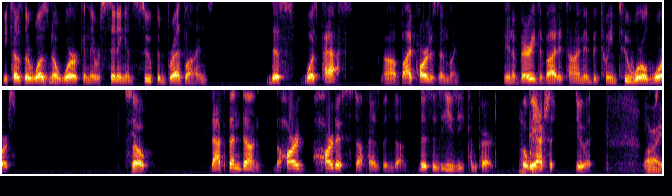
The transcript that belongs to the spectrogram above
because there was no work and they were sitting in soup and bread lines, this was passed uh, bipartisanly in a very divided time in between two world wars. So that's been done. The hard hardest stuff has been done. This is easy compared. But okay. we actually do it. All right.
